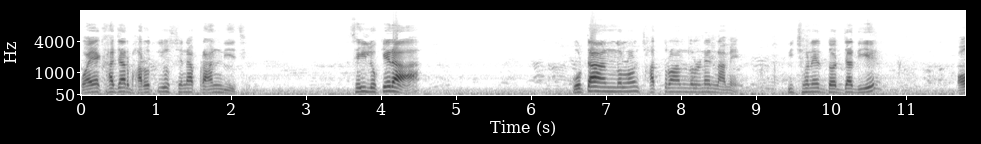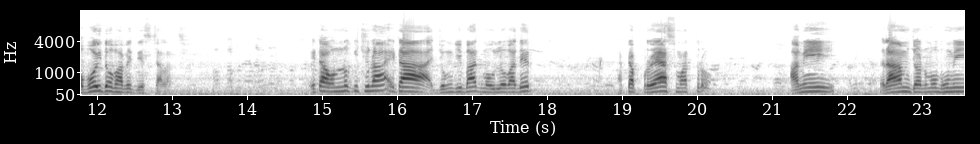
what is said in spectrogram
কয়েক হাজার ভারতীয় সেনা প্রাণ দিয়েছে, সেই লোকেরা গোটা আন্দোলন, ছাত্র আন্দোলনের নামে পিছনের দরজা দিয়ে অবৈধভাবে দেশ চালাচ্ছে। এটা অন্য কিছু না, এটা জঙ্গিবাদ, মৌলবাদের একটা প্রয়াস মাত্র। আমি রাম জন্মভূমি,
